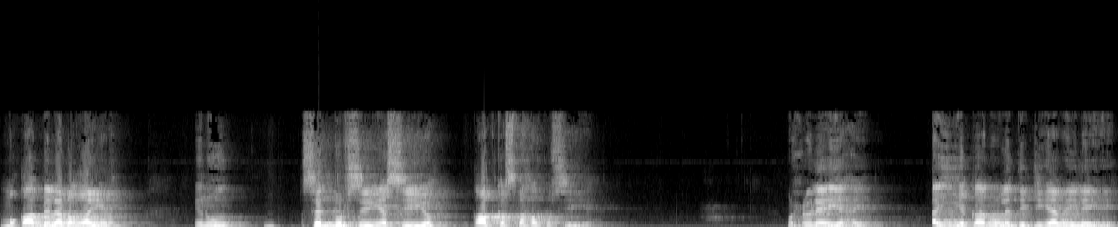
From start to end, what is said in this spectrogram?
muqaabil alghayr inuu sadbursiiyo siiyo qaab kasta ha ku siiye. Wuxuu leeyahay ayi qaanuun la dejiyaa bay leeyihiin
